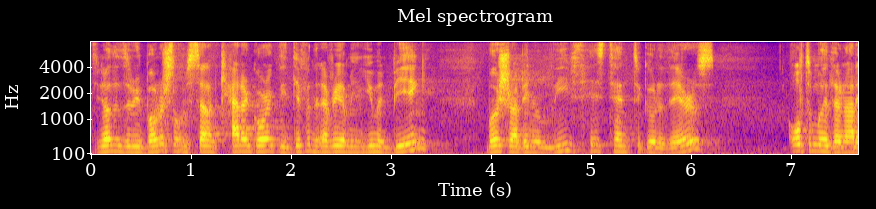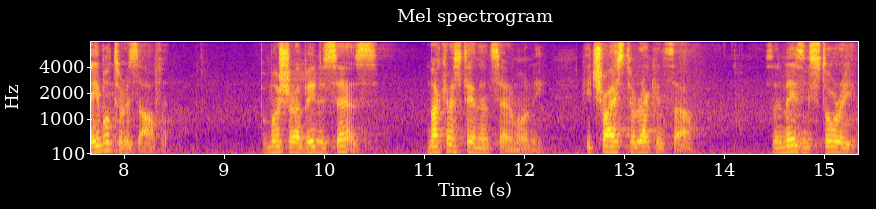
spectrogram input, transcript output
Do you know that the Ribono Shalom said I'm categorically different than every human being?" Moshe Rabbeinu leaves his tent to go to theirs. Ultimately, they're not able to resolve it. But Moshe Rabbeinu says, "I'm not going to stand on ceremony." He tries to reconcile. It's an amazing story.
